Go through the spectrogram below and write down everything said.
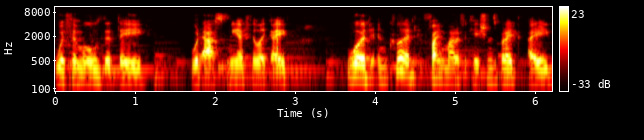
with a move that they would ask me i feel like i would and could find modifications but i, I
